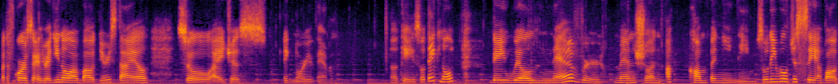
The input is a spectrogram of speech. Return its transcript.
But of course, I already know about their style, so I just ignore them. Okay, so take note, they will never mention a company name. So they will just say about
